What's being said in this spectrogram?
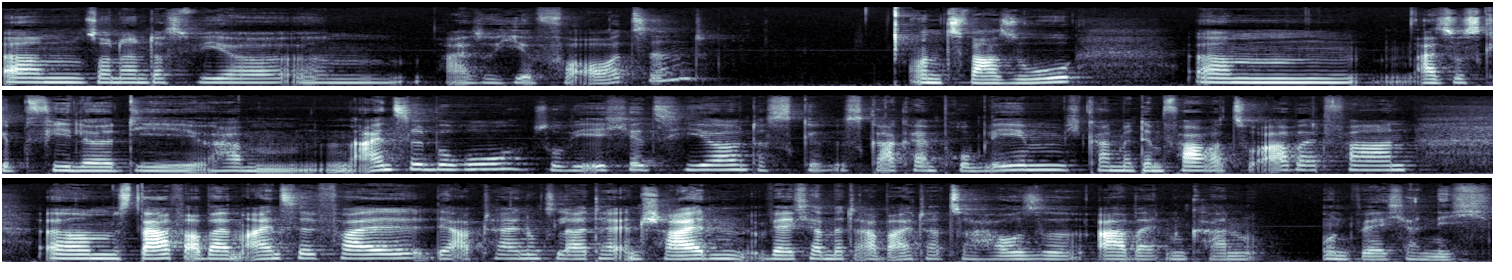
ähm, sondern dass wir ähm, also hier vor Ort sind. Und zwar so, ähm, also es gibt viele, die haben ein Einzelbüro, so wie ich jetzt hier. Das ist gar kein Problem. Ich kann mit dem Fahrrad zur Arbeit fahren. Ähm, es darf aber im Einzelfall der Abteilungsleiter entscheiden, welcher Mitarbeiter zu Hause arbeiten kann und welcher nicht.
